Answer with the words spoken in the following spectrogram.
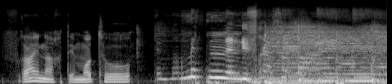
frei nach dem Motto Immer mitten in die Fresse rein.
